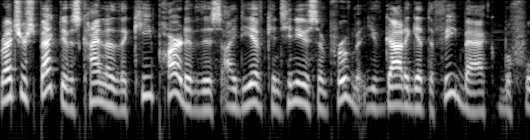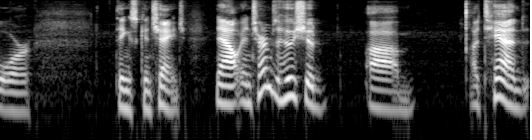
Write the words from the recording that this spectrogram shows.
retrospective is kind of the key part of this idea of continuous improvement. You've got to get the feedback before things can change. Now, in terms of who should um, attend,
